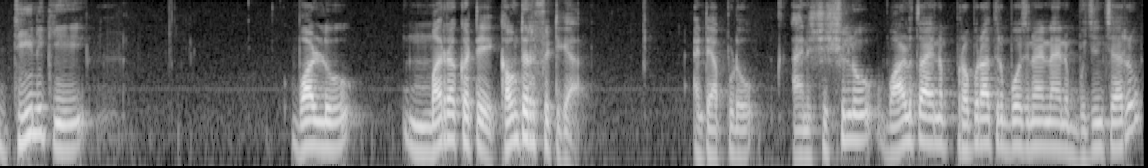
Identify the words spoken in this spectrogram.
దీనికి వాళ్ళు మరొకటి కౌంటర్ ఫిట్గా అంటే అప్పుడు ఆయన శిష్యులు వాళ్ళతో ఆయన ప్రభురాత్రి భోజనాన్ని ఆయన భుజించారు.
